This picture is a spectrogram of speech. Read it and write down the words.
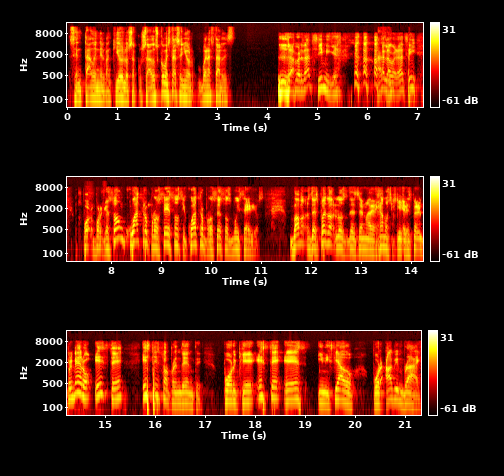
sentado en el banquillo de los acusados? ¿Cómo está, señor? Buenas tardes. La verdad sí, Miguel. ¿Ah, La verdad sí, porque son cuatro procesos y cuatro procesos muy serios. Vamos, después los desmanejamos si quieres, pero el primero, este, este es sorprendente, porque este es iniciado por Alvin Bragg,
